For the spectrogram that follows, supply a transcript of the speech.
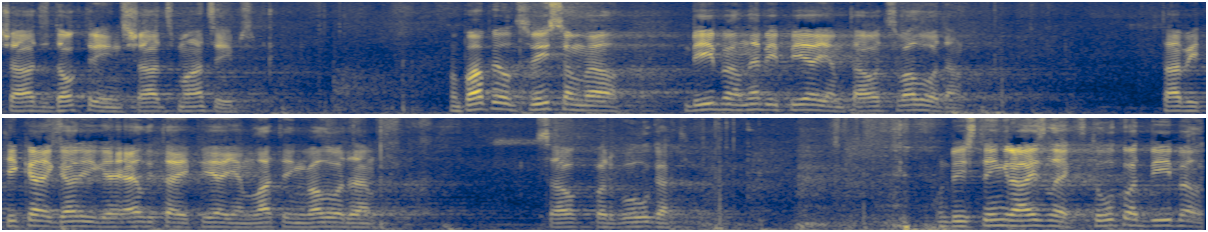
šādas doktrīnas, šādas mācības. Un papildus visam vēl Bībele nebija pieejama tautas valodā. Tā bija tikai garīgai elitei pieejama latviešu valodā, saukt par vulgātu. Un bija stingri aizliegts tulkot Bībeli.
